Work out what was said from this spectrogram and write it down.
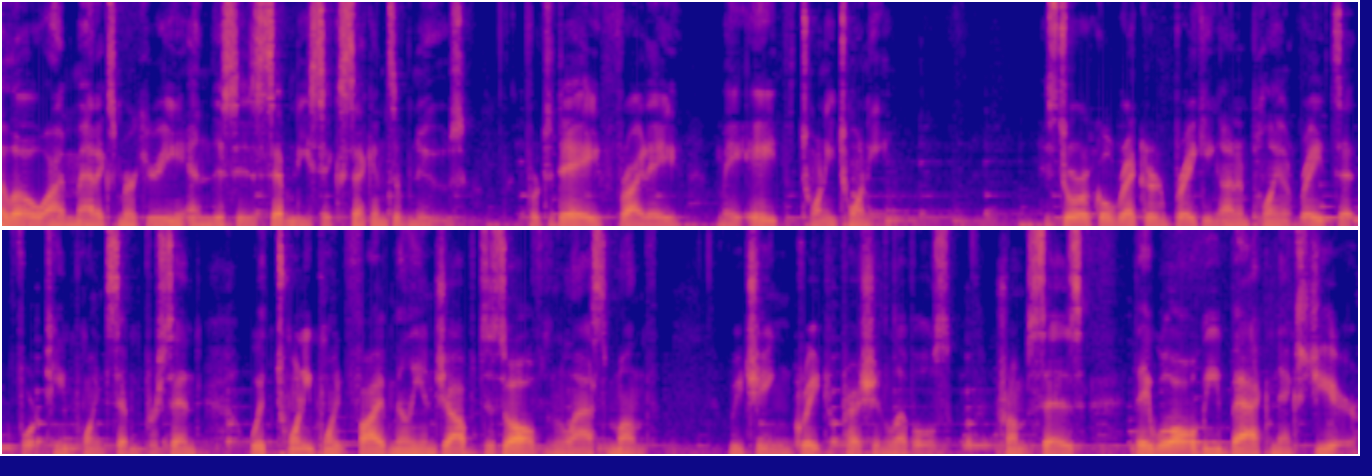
Hello, I'm Maddox Mercury, and this is 76 Seconds of News for today, Friday, May 8th, 2020. Historical record breaking unemployment rates at 14.7%, with 20.5 million jobs dissolved in the last month, reaching Great Depression levels. Trump says they will all be back next year.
